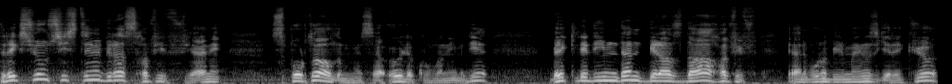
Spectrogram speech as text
Direksiyon sistemi biraz hafif yani sporta aldım mesela öyle kullanayım diye beklediğimden biraz daha hafif. Yani bunu bilmeniz gerekiyor.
